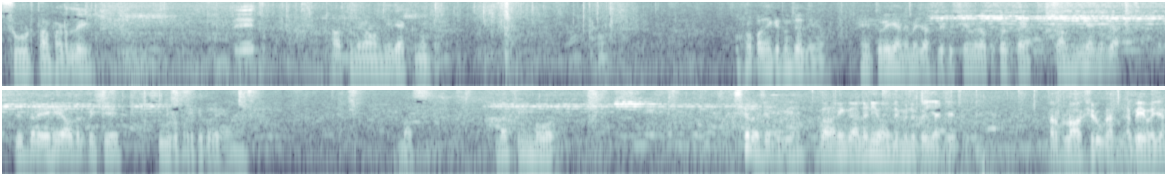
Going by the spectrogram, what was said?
ਸੂਟ ਤਾਂ ਫੜ ਲਏ। ਤੇ ਹੱਥ ਮੇਰਾ ਆਉਣ ਨਹੀਂ ਰਿਹਾ ਇੱਕ ਮਿੰਟ। ਹੁਣ ਪਤਾ ਨਹੀਂ ਕਿੱਧਰ ਚੱਲੇ ਆ। ਇਹ ਤੁਰੇ ਜਾਣੇ ਮੈਂ ਜਸਦੇ ਪਿੱਛੇ, ਮੇਰਾ ਕੋਈ ਕੰਮ ਹੀ ਹੈ ਨਹੀਂਗਾ ਜਿੱਧਰ ਇਹ ਆ, ਉਧਰ ਪਿੱਛੇ ਸੂਟ ਫੜ ਕੇ ਤੁਰੇ ਜਾਣਾ। ਬਸ। ਨਥਿੰਗ ਮੋਰ ਚਲੋ ਚੱਲੀਏ। ਪਤਾ ਨਹੀਂ ਗੱਲ ਨਹੀਂ ਆਉਂਦੀ ਮੈਨੂੰ ਕੋਈ ਅੱਜ। ਪਰ ਵਲੌਗ ਸ਼ੁਰੂ ਕਰਤਾ ਬੇਵਜਾ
